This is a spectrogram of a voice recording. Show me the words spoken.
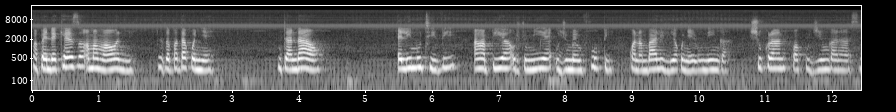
mapendekezo ama maoni, tutapata kwenye mtandao Elimu TV ama pia ututumie ujumbe mfupi kwa nambari iliyo kwenye runinga. Shukran kwa kujiunga nasi.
